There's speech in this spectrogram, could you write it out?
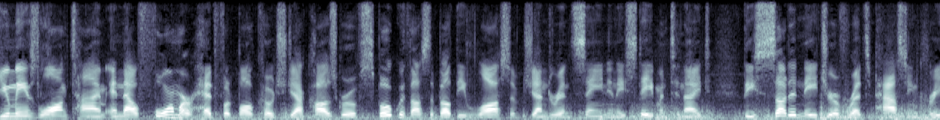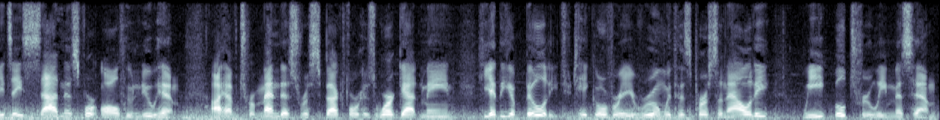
UMaine's longtime and now former head football coach Jack Cosgrove spoke with us about the loss of Gendron, saying in a statement tonight, the sudden nature of Red's passing creates a sadness for all who knew him. I have tremendous respect for his work at Maine. He had the ability to take over a room with his personality. We will truly miss him.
